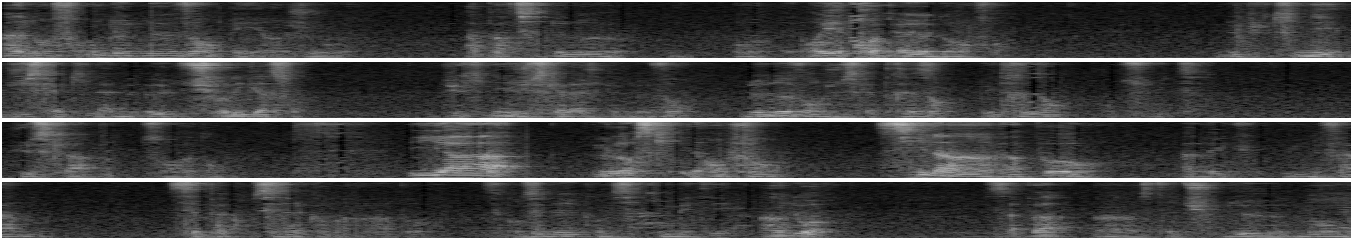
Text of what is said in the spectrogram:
un enfant de 9 ans et un jour. À partir de 9 ans, il y a trois périodes de l'enfant. Depuis qu'il naît jusqu'à qu'il a, euh, sur les garçons, depuis qu'il naît jusqu'à l'âge de 9 ans, de 9 ans jusqu'à 13 ans, et 13 ans ensuite, jusqu'à 120 ans. Il y a, lorsqu'il est enfant, s'il a un rapport avec une femme, c'est pas considéré comme un rapport. C'est considéré comme si il mettait un doigt. Ça n'a pas un statut de membre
